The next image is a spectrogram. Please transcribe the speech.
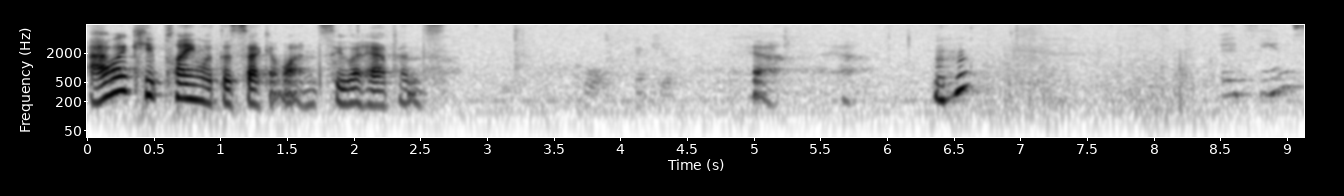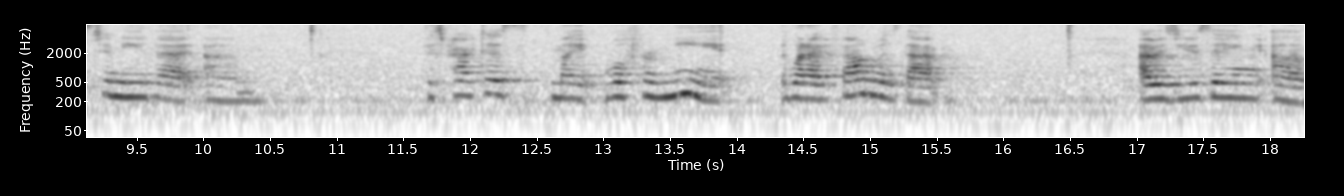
I would keep playing with the second one, see what happens. Cool, thank you. Yeah, yeah. Mm-hmm. It seems to me that um, this practice might, well, for me, what I found was that I was using um,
